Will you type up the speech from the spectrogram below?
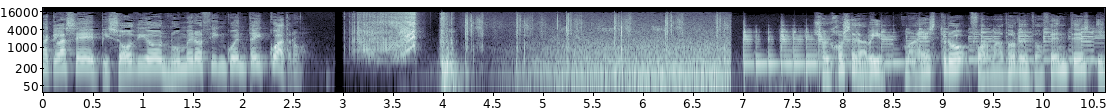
a clase, episodio número 54. Soy José David, maestro, formador de docentes y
